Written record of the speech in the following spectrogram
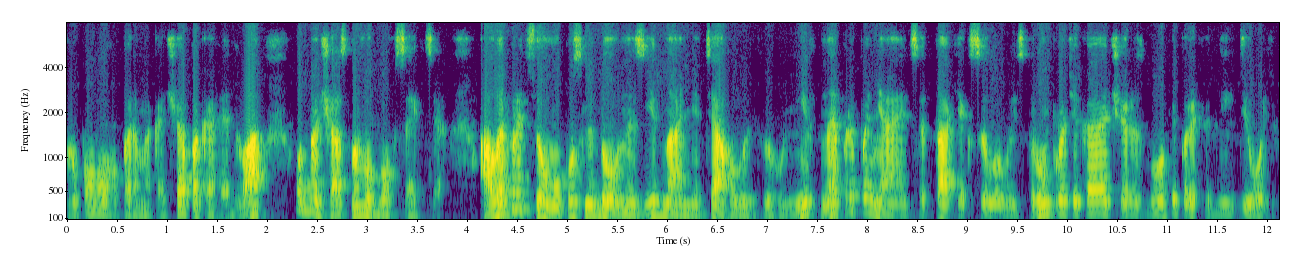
групового перемикача ПКГ-2 одночасно в обох секціях. Але при цьому послідовне з'єднання тягових двигунів не припиняється, так як силовий струм протікає через блоки перехідних діодів.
